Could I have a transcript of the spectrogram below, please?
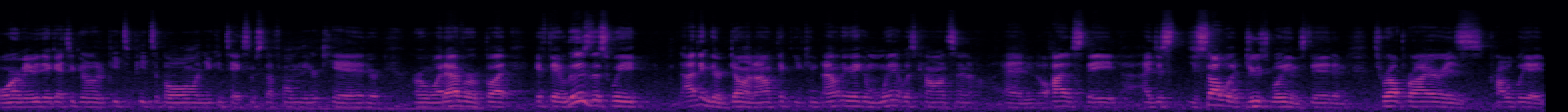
Or maybe they get to go to Pizza Pizza Bowl and you can take some stuff home to your kid or, or whatever. But if they lose this week, I think they're done. I don't think you can. I don't think they can win at Wisconsin and Ohio State. I just you saw what Juice Williams did, and Terrelle Pryor is probably a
